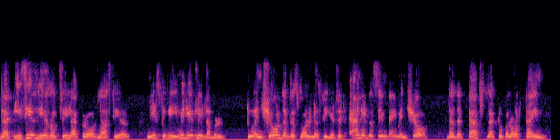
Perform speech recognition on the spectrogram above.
That ECLGS of 3 lakh crore last year needs to be immediately doubled to ensure that the small industry gets it, and at the same time ensure that the taps that took a lot of time uh,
